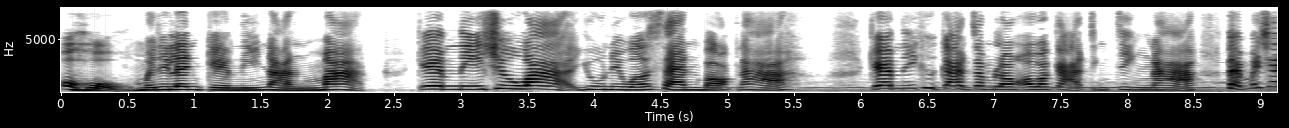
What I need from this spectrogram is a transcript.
โอ้โห ไม่ได้เล่นเกมนี้นานมาก เกมนี้ชื่อว่า Universe Sandbox นะคะ เกมนี้คือการจำลองอวกาศจริง ๆ นะคะ แต่ไม่ใช่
